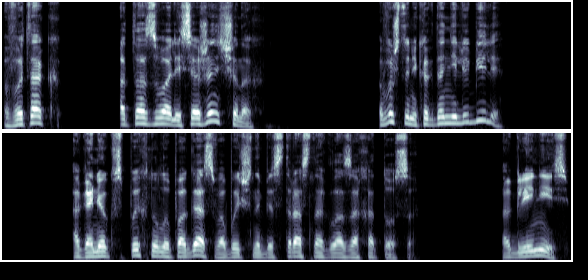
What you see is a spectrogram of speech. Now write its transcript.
«Вы так отозвались о женщинах? Вы что, никогда не любили?» Огонек вспыхнул и погас в обычно бесстрастных глазах Атоса. «Оглянись.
